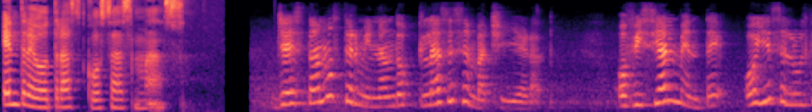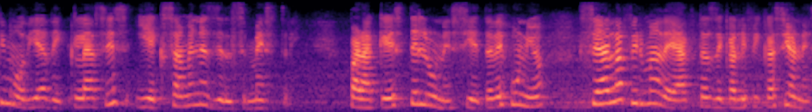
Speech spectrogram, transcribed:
entre otras cosas más. Ya estamos terminando clases en bachillerato. Oficialmente, hoy es el último día de clases y exámenes del semestre, para que este lunes 7 de junio sea la firma de actas de calificaciones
